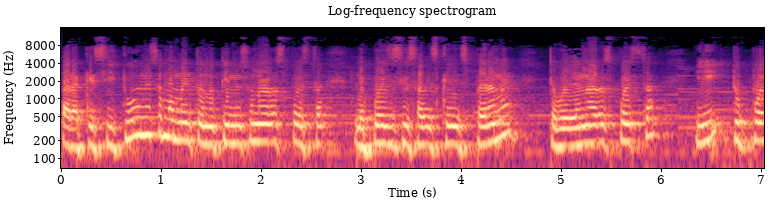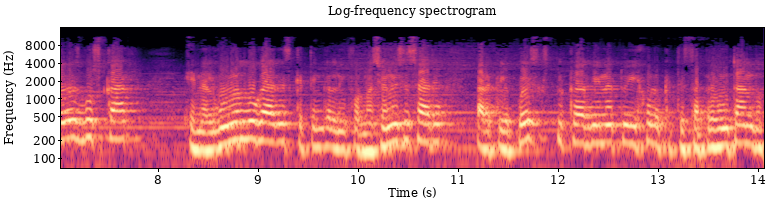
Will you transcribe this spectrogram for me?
para que si tú en ese momento no tienes una respuesta, le puedes decir, sabes qué, espérame, te voy a dar una respuesta y tú puedes buscar en algunos lugares que tenga la información necesaria para que le puedas explicar bien a tu hijo lo que te está preguntando.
